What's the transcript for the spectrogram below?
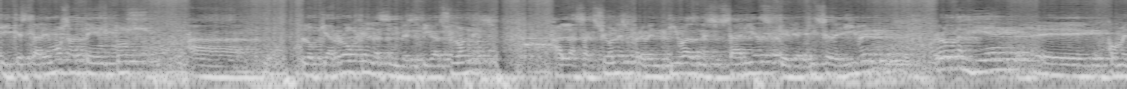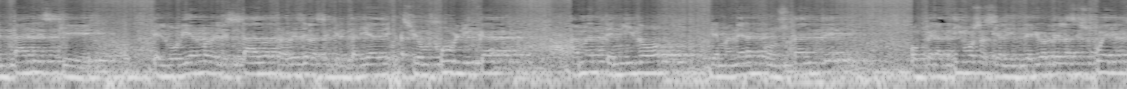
y que estaremos atentos a lo que arrojen las investigaciones, a las acciones preventivas necesarias que de aquí se deriven, pero también eh, comentarles que el gobierno del Estado a través de la Secretaría de Educación Pública ha mantenido de manera constante operativos hacia el interior de las escuelas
